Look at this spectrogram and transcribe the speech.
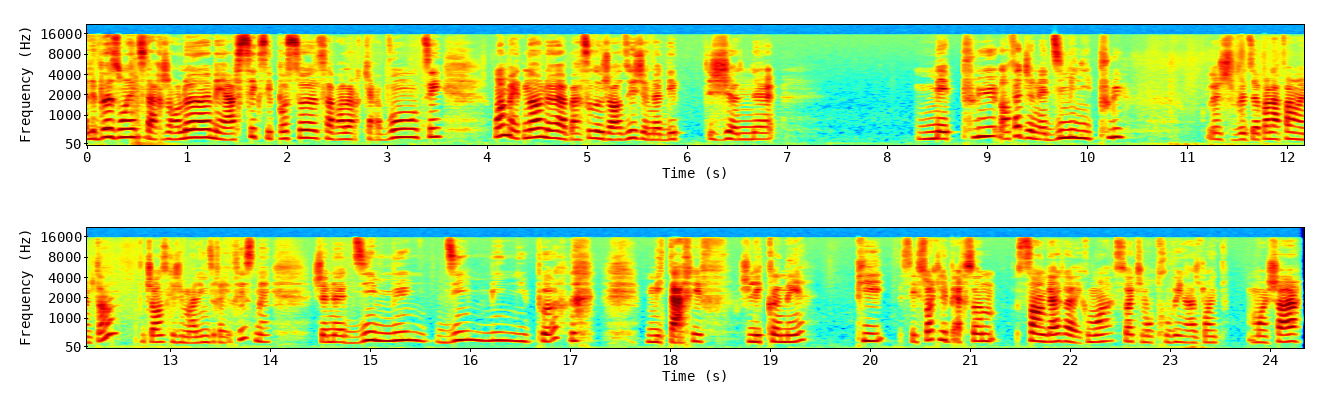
a besoin de cet argent-là, mais elle sait que c'est pas ça sa valeur qu'avant, tu sais. Moi, maintenant, là, à partir d'aujourd'hui, je ne, je ne mets plus, en fait, je ne diminue plus. Là, je veux dire pas l'affaire en même temps. je pense que j'ai ma ligne directrice, mais je ne diminue pas mes tarifs. Je les connais, puis c'est soit que les personnes s'engagent avec moi, soit qu'ils vont trouver une adjointe moins chère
